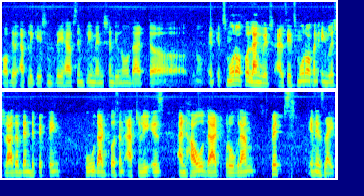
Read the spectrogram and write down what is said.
of their applications they have simply mentioned you know that uh, you know it, it's more of a language i'll say it's more of an english rather than depicting who that person actually is and how that program fits in his life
